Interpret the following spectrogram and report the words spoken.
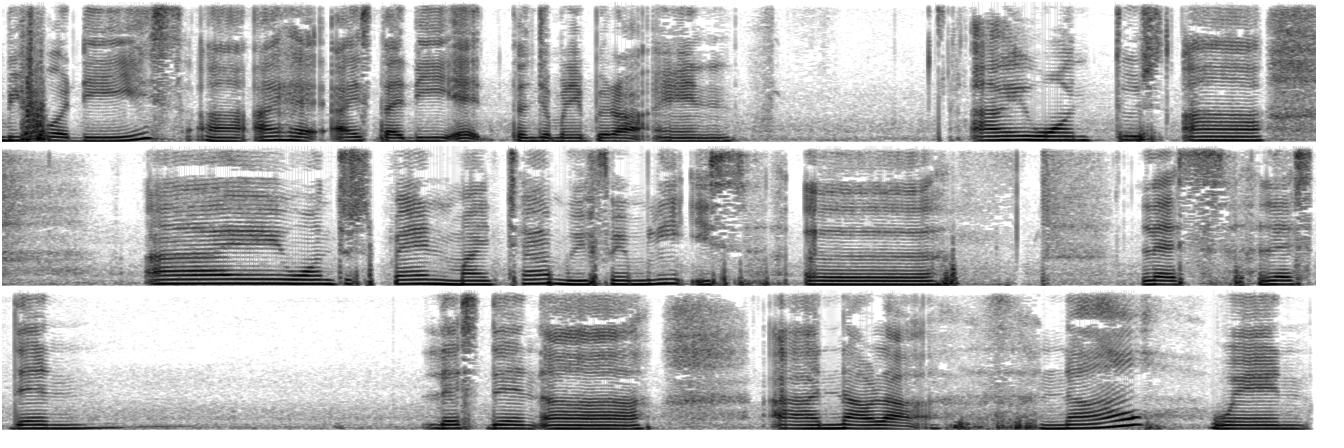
Before this, uh, I had I study at Tanjung Perak and I want to uh, I want to spend my time with family is uh less less than less than uh uh now lah. Now when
